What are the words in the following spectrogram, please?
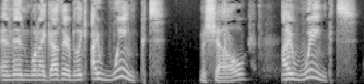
And then when I got there, I'd be like, I winked, Michelle. I winked.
